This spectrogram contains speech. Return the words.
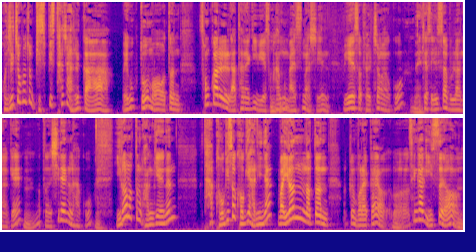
본질적으로 좀 비슷비슷하지 않을까? 외국도 뭐 어떤 성과를 나타내기 위해서 음. 방금 말씀하신 위에서 결정하고 네. 밑에서 일사불란하게 음. 어떤 실행을 하고 네. 이런 어떤 관계는 다 거기서 거기 아니냐? 막 이런 어떤 그 뭐랄까요 어, 생각이 있어요. 음.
